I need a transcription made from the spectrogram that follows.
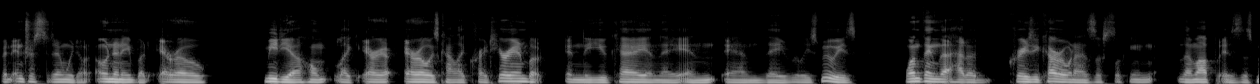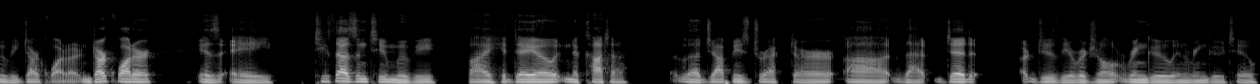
been interested in we don't own any but arrow media home like arrow, arrow is kind of like criterion but in the uk and they and and they release movies one thing that had a crazy cover when i was just looking them up is this movie dark water and dark water is a 2002 movie by hideo nakata the Japanese director uh, that did do the original Ringu and Ringu 2.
